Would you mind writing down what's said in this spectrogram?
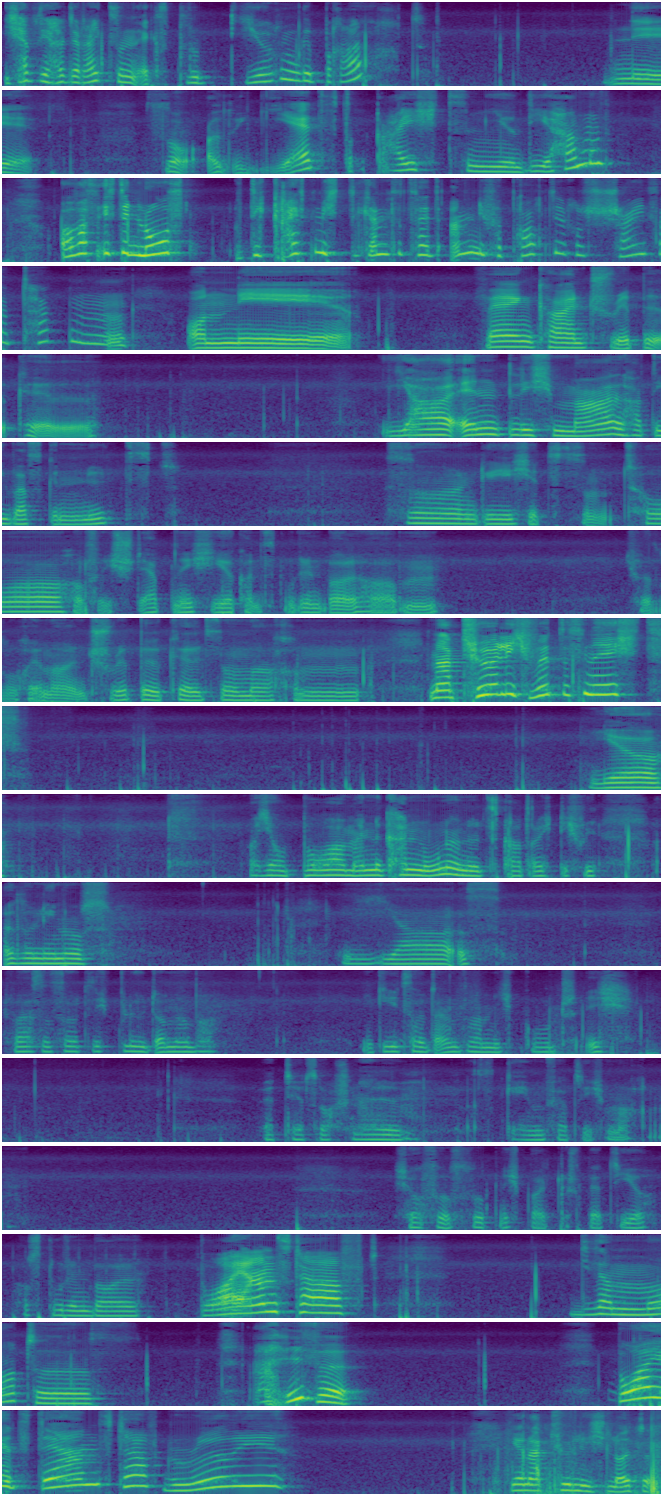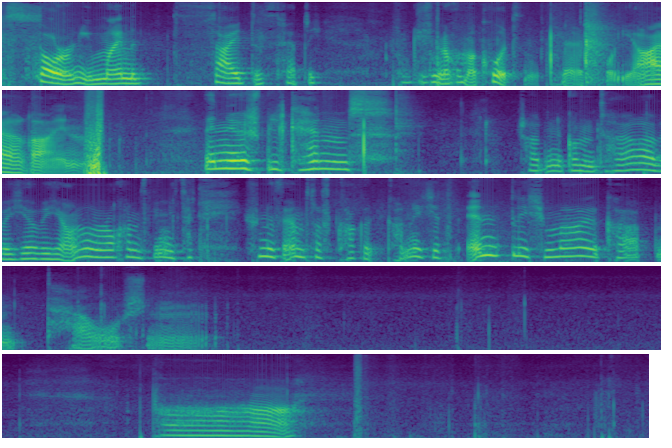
Ich habe sie halt direkt zum Explodieren gebracht. Nee. So, also jetzt reicht's mir. Die haben Oh, was ist denn los? Die greift mich die ganze Zeit an. Die verbraucht ihre scheiß Attacken. Oh nee. Fang kein Triple Kill. Ja, endlich mal hat die was genützt. So, dann gehe ich jetzt zum Tor. Hoffe, ich sterbe nicht. Hier kannst du den Ball haben. Ich versuche immer einen Triple Kill zu machen. Natürlich wird es nichts. Ja. Ja, boah, meine Kanone nützt gerade richtig viel. Also Linus. Ja, es. Ich weiß, es hört sich blöd an, aber mir geht's halt einfach nicht gut. Ich werde jetzt noch schnell das Game fertig machen. Ich hoffe, es wird nicht bald gesperrt. Hier, hast du den Ball? Boah, ernsthaft! Dieser Mortis. Ah, Hilfe! Boah, jetzt ernsthaft? Really? Ja, natürlich, Leute. Sorry, meine Zeit ist fertig. Gucke ich noch mal kurz in Clash Royale rein. Wenn ihr das Spiel kennt, schaut in die Kommentare. Aber hier habe ich auch nur noch ganz wenig Zeit. Ich finde es ernsthaft kacke. Kann ich jetzt endlich mal Karten tauschen? Boah.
